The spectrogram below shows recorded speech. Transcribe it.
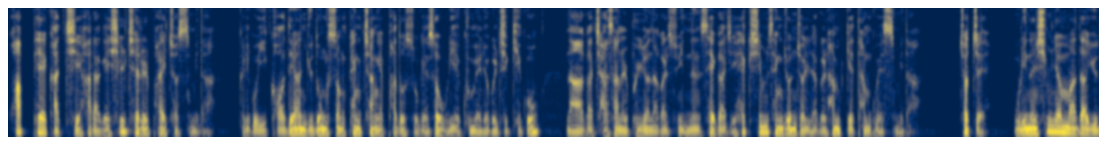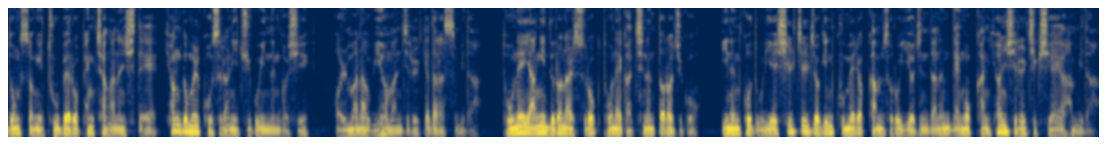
화폐 가치 하락의 실체를 파헤쳤습니다. 그리고 이 거대한 유동성 팽창의 파도 속에서 우리의 구매력을 지키고 나아가 자산을 불려나갈 수 있는 세 가지 핵심 생존 전략을 함께 탐구했습니다. 첫째, 우리는 10년마다 유동성이 두 배로 팽창하는 시대에 현금을 고스란히 쥐고 있는 것이 얼마나 위험한지를 깨달았습니다. 돈의 양이 늘어날수록 돈의 가치는 떨어지고 이는 곧 우리의 실질적인 구매력 감소로 이어진다는 냉혹한 현실을 직시해야 합니다.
